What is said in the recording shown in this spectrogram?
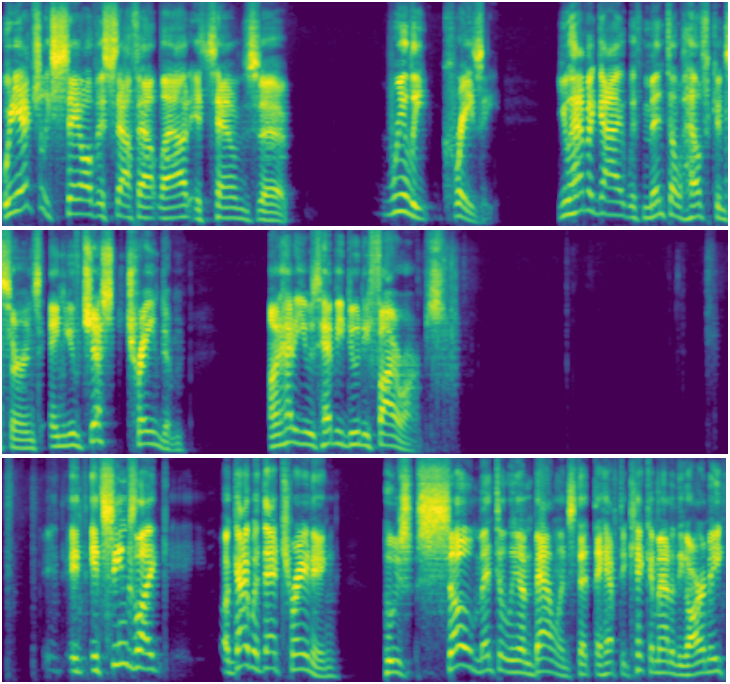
when you actually say all this stuff out loud, it sounds uh, really crazy. You have a guy with mental health concerns, and you've just trained him on how to use heavy duty firearms. It, it, it seems like a guy with that training who's so mentally unbalanced that they have to kick him out of the army.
